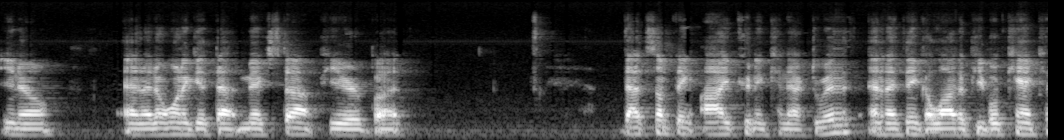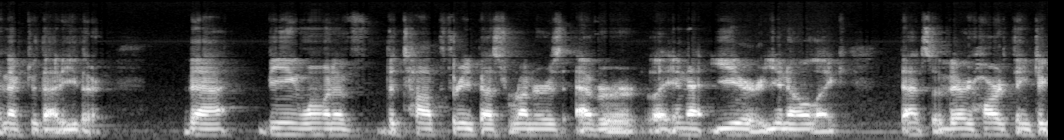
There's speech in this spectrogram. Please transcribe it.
you know. And I don't want to get that mixed up here, but that's something I couldn't connect with, and I think a lot of people can't connect with that either. That being one of the top three best runners ever like, in that year, you know, like that's a very hard thing to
